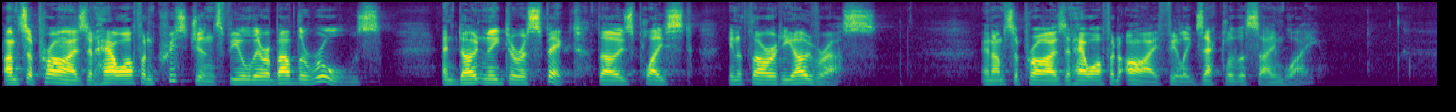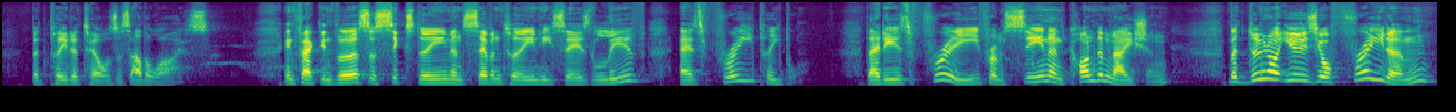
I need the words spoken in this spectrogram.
I'm surprised at how often Christians feel they're above the rules and don't need to respect those placed in authority over us. And I'm surprised at how often I feel exactly the same way. But Peter tells us otherwise. In fact, in verses 16 and 17, he says, Live as free people, that is, free from sin and condemnation, but do not use your freedom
